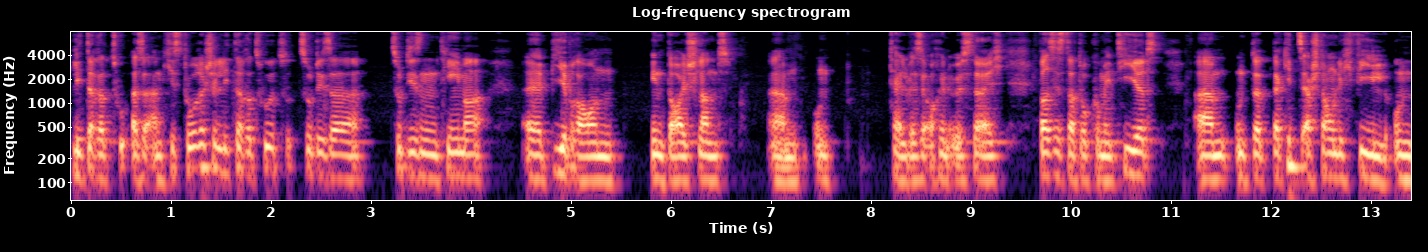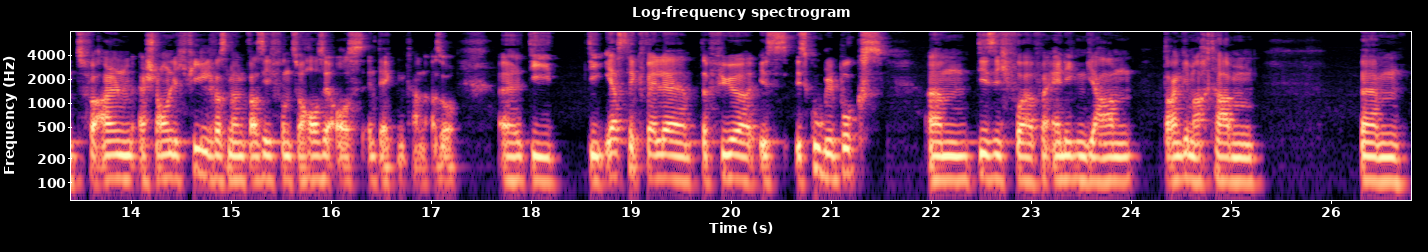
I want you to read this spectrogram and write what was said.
Literatur, also an historische Literatur zu, zu dieser, zu diesem Thema äh, Bierbrauen in Deutschland ähm, und teilweise auch in Österreich, was ist da dokumentiert. Ähm, und da, da gibt es erstaunlich viel und vor allem erstaunlich viel, was man quasi von zu Hause aus entdecken kann. Also äh, die, die erste Quelle dafür ist, ist Google Books, ähm, die sich vor, vor einigen Jahren dran gemacht haben, ähm,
